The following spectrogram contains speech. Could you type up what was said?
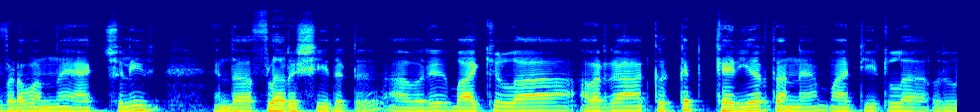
ഇവിടെ വന്ന് ആക്ച്വലി എന്താ ഫ്ലറിഷ് ചെയ്തിട്ട് അവർ ബാക്കിയുള്ള അവരുടെ ആ ക്രിക്കറ്റ് കരിയർ തന്നെ മാറ്റിയിട്ടുള്ള ഒരു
